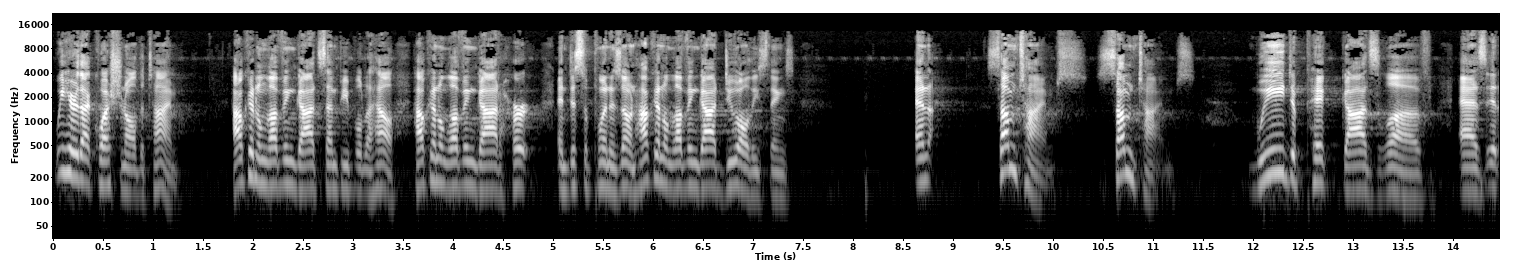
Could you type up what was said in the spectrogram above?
We hear that question all the time. How can a loving God send people to hell? How can a loving God hurt and discipline his own? How can a loving God do all these things? And sometimes, sometimes, we depict God's love as it,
